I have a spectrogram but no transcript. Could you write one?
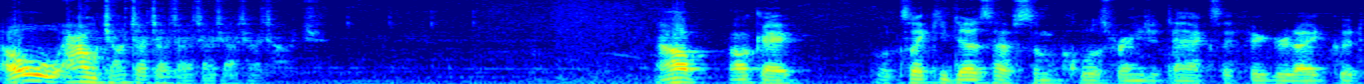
Oh, ouch, ouch, ouch, ouch, ouch, ouch, ouch. Oh, okay. Looks like he does have some close range attacks. I figured I could...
